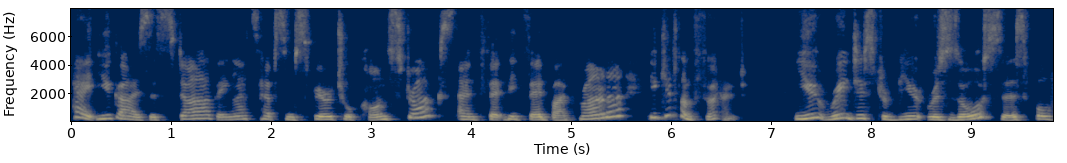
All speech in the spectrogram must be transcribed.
hey, you guys are starving. Let's have some spiritual constructs and be fed by prana. You give them food you redistribute resources for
